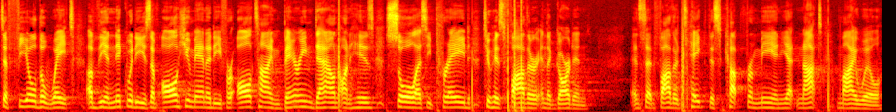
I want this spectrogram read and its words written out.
to feel the weight of the iniquities of all humanity for all time bearing down on his soul as he prayed to his Father in the garden and said, Father, take this cup from me, and yet not my will,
